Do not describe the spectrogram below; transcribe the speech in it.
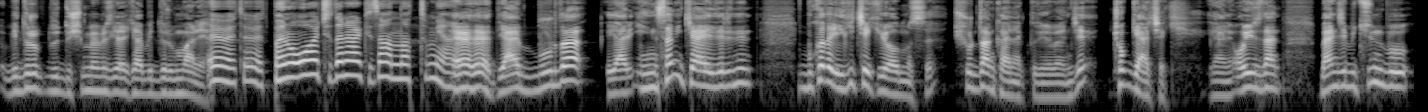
bir durup düşünmemiz gereken bir durum var yani. Evet evet. Ben o açıdan herkese anlattım yani. Evet evet yani burada yani insan hikayelerinin bu kadar ilgi çekiyor olması şuradan kaynaklanıyor bence. Çok gerçek. Yani o yüzden bence bütün bu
